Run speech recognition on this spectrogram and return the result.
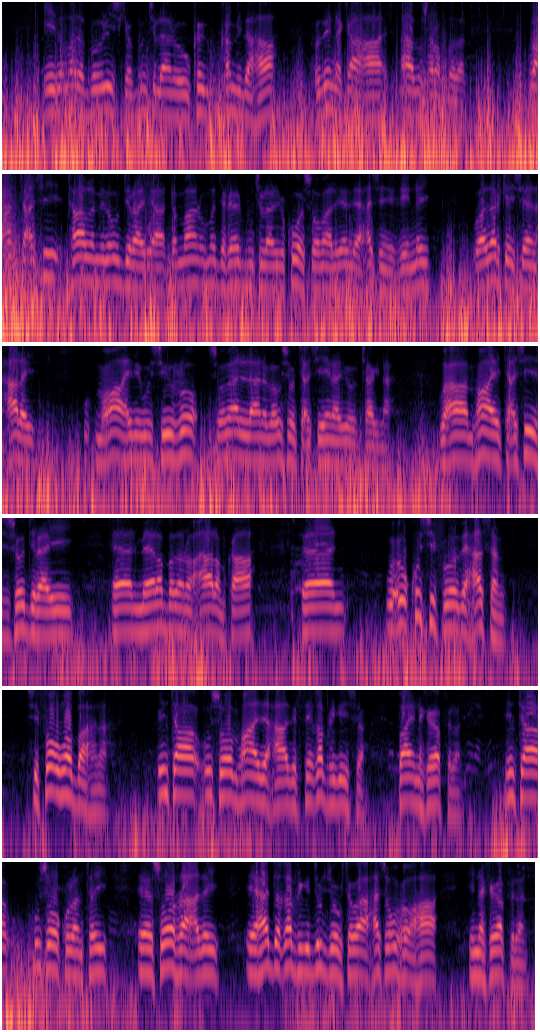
ciidamada booliiska puntland oo ka mid ahaa xubinna ka ahaa aada u sharaf badan. Waxaan tacsi taa lamida u dirayaa dhammaan ummadda reer puntland iyo kuwa soomaaliyeed ee xasan yaqiinay waad arkayseen xalay muxuu ahayde wasiiro somalilanna baa u soo tacsiyeynayo oo taagnaa. Waxaa muxuu ahay tacsidiisa soo diraayey meelo badan oo caalamka ah. Wuxuu ku sifoobay xasan. Sifo uma baahna. Intaa u soo muxuu xaadirtay qabrigiisa baa ina kaga filan. Intaa ku soo kulantay ee soo raacday ee hadda qabrigii dul joogta waa xasan wuxuu ahaa ina kaga filan.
